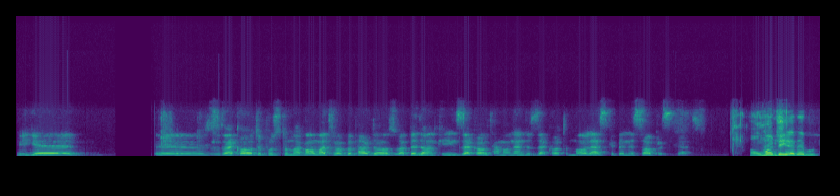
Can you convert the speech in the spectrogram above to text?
میگه زکات پست و مقامت را بپرداز و بدان که این زکات همانند زکات مال است که به نصاب رسیده است. اون. شعره بود.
